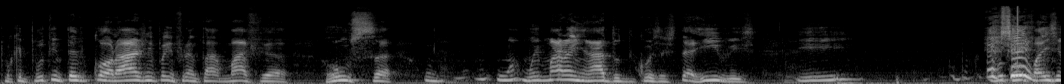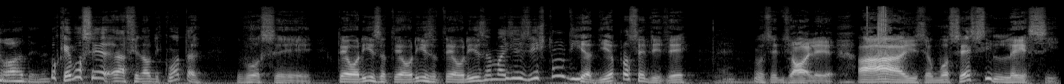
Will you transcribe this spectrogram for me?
Porque Putin teve coragem para enfrentar a máfia russa, um, um, um emaranhado de coisas terríveis e é, botou o país em ordem. Né? Porque você, afinal de contas, você teoriza, teoriza, teoriza, mas existe um dia a dia para você viver. É. Você diz, olha, ah, isso, você se lesse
